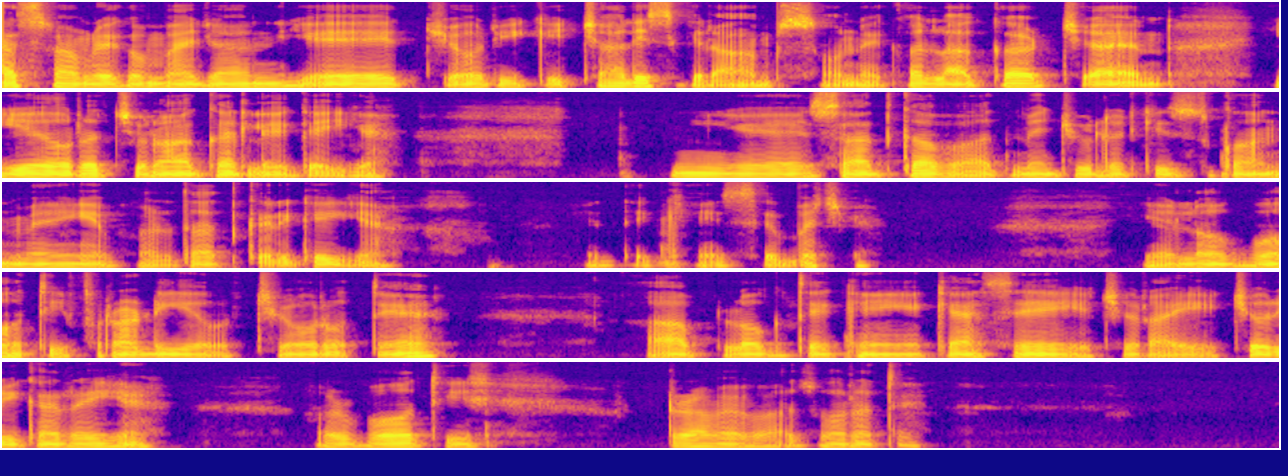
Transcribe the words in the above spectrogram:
अस्सलाम वालेकुम भाईजान ये चोरी की चालीस ग्राम सोने का लाकर चैन, ये औरत चुरा कर ले गई है। ये सादकाबाद में ज्वेलर की दुकान में ये वारदात कर गई है। ये देखें इससे बचे ये लोग बहुत ही फ्रॉडी और चोर होते हैं। आप लोग देखें, ये कैसे ये चुराई, चोरी कर रही है और बहुत ही ड्रामेबाज औरत है।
